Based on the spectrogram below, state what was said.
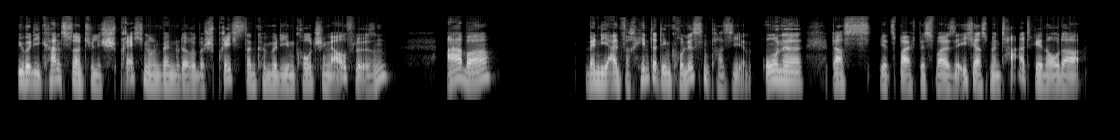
über die kannst du natürlich sprechen und wenn du darüber sprichst, dann können wir die im Coaching auflösen. Aber wenn die einfach hinter den Kulissen passieren, ohne dass jetzt beispielsweise ich als Mentaltrainer oder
